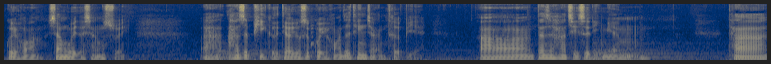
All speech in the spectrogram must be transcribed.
桂花香味的香水啊。它是皮革调又是桂花，这听起来很特别啊。但是它其实里面，它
